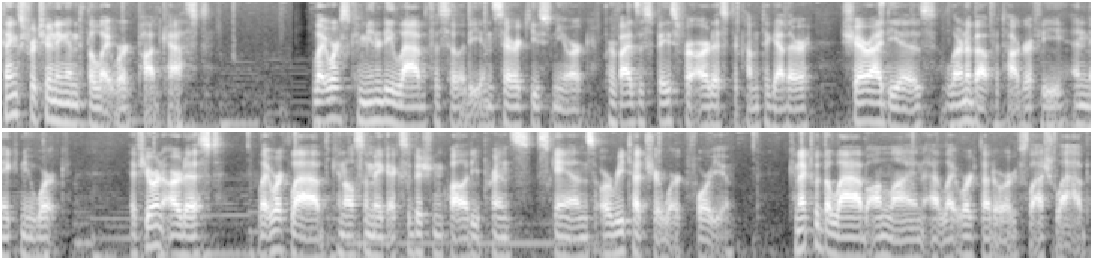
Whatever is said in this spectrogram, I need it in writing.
Thanks for tuning in to the Lightwork podcast. Lightwork's community lab facility in Syracuse, New York provides a space for artists to come together, share ideas, learn about photography, and make new work. If you're an artist, Lightwork Lab can also make exhibition quality prints, scans, or retouch your work for you. Connect with the lab online at lightwork.org/lab.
